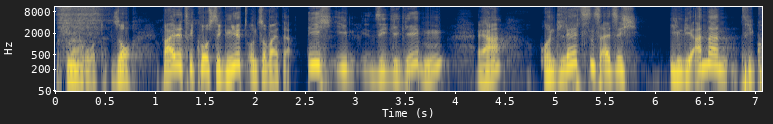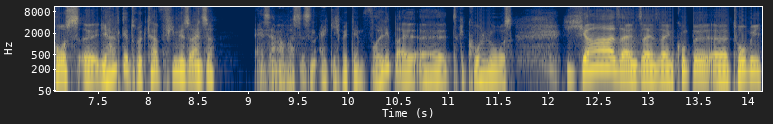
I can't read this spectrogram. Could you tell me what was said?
grün-rot. So, beide Trikots signiert und so weiter. Ich ihm sie gegeben, ja, und letztens, als ich ihm die anderen Trikots äh, in die Hand gedrückt habe, fiel mir so ein so, ey, sag mal, was ist denn eigentlich mit dem Volleyball-Trikot los? Ja, sein, sein, sein Kumpel äh, Tobi,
